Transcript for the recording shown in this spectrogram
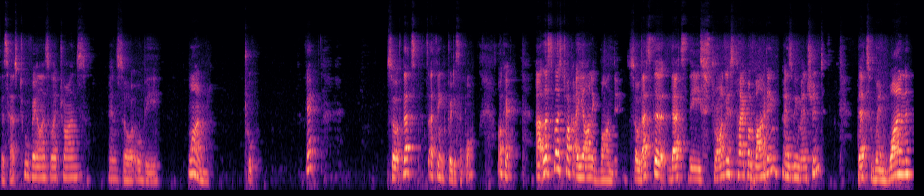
this has two valence electrons, and so it will be one, two. Okay? So that's, I think, pretty simple. Okay, uh, let's let's talk ionic bonding. So that's the that's the strongest type of bonding, as we mentioned. That's when one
